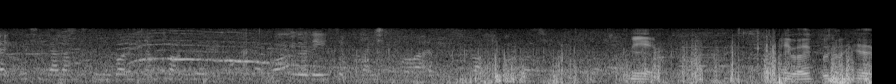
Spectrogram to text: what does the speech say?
exhibition going on because we've got a film truck to release information or whatever. Yeah. Anyway, we're going here.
